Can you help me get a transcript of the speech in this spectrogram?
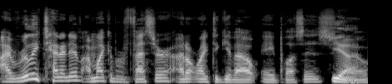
I really tentative. I'm like a professor. I don't like to give out A pluses. Yeah.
